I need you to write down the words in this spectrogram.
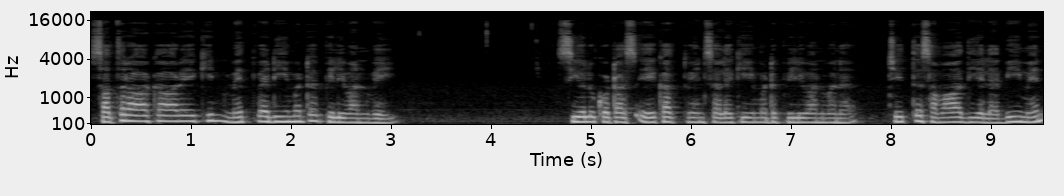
සතර ආකාරයකින් මෙත් වැඩීමට පිළිවන් වෙයි. සියලු කොටස් ඒකත්වයෙන් සැලකීමට පිළිවන් වන චිත්ත සමාධිය ලැබීමෙන්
